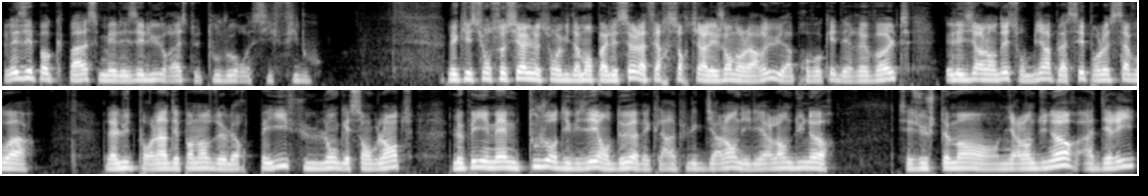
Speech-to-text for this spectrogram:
Les époques passent, mais les élus restent toujours aussi filous. Les questions sociales ne sont évidemment pas les seules à faire sortir les gens dans la rue et à provoquer des révoltes, et les Irlandais sont bien placés pour le savoir. La lutte pour l'indépendance de leur pays fut longue et sanglante, le pays est même toujours divisé en deux avec la République d'Irlande et l'Irlande du Nord. C'est justement en Irlande du Nord, à Derry,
